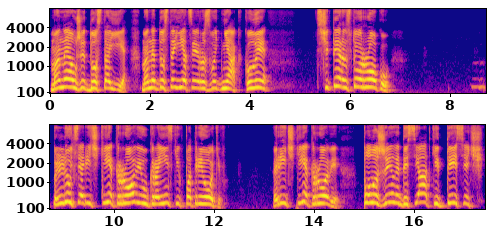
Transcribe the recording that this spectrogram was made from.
Мене вже достає. Мене достає цей розводняк, коли з 14 року плються річки крові українських патріотів. Річки крові положили десятки тисяч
